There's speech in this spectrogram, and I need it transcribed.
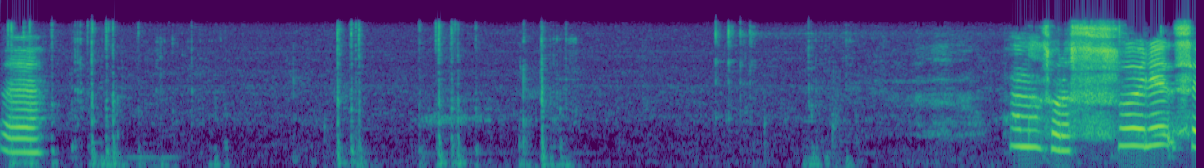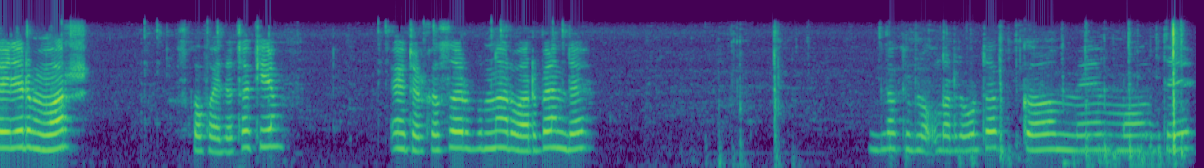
Ee, Ondan sonra şöyle şeylerim var. Şu kafayı da takayım. Evet arkadaşlar bunlar var bende. Lucky blocklar da orada. Game mode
